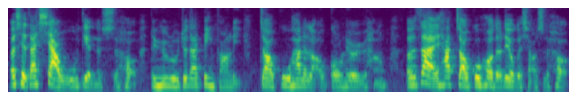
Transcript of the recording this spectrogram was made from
而且在下午五点的时候，林玉如就在病房里照顾她的老公刘宇航。而在她照顾后的六个小时后，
